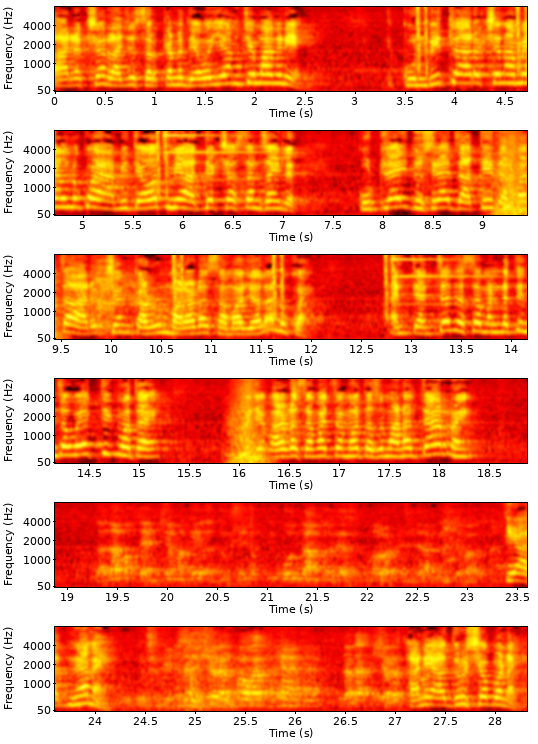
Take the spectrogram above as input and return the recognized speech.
आरक्षण राज्य सरकारनं द्यावं ही आमची मागणी आहे. कुणबीतलं आरक्षण आम्हाला नको आहे. आम्ही तेव्हाच मी अध्यक्ष असताना सांगितलं कुठल्याही दुसऱ्या जाती धर्माचं आरक्षण काढून मराठा समाजाला नको आहे. आणि त्यांचं जसं म्हणणं त्यांचं वैयक्तिक मत आहे. म्हणजे मराठा समाजाचं मत असं म्हणायला तयार नाही. दादा मग त्यांच्या मागे अदृश्य शक्ती कोण काम करते असं तुम्हाला वाटतं? जरा आमच्या भागात ते अज्ञान आहे. शरद पवार. दादा शरद आणि अदृश्य पण आहे.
